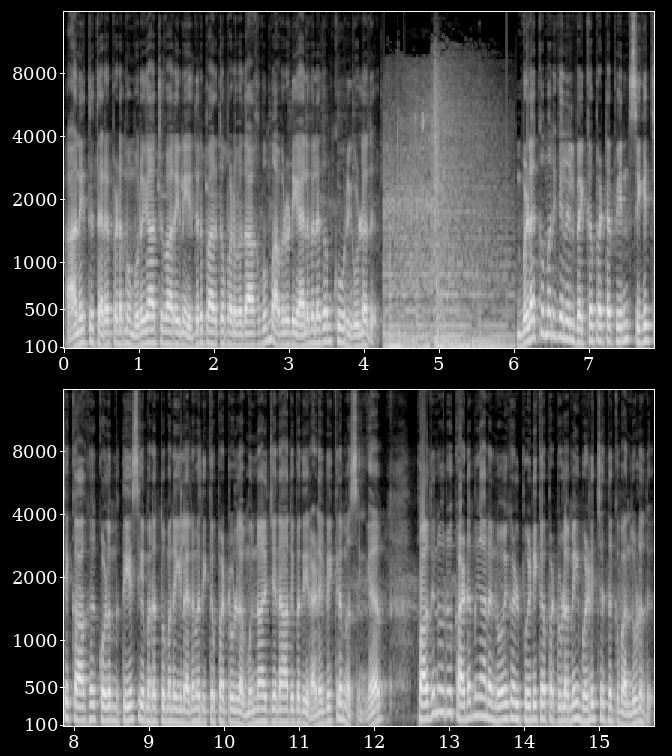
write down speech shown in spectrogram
அனைத்து தரப்பிடமும் உரையாற்றுவார் என எதிர்பார்க்கப்படுவதாகவும் அவருடைய அலுவலகம் கூறியுள்ளது. விளக்குமறியலில் வைக்கப்பட்ட பின் சிகிச்சைக்காக கொழும்பு தேசிய மருத்துவமனையில் அனுமதிக்கப்பட்டுள்ள முன்னாள் ஜனாதிபதி ரணில் விக்ரமசிங்க பதினோரு கடுமையான நோய்கள் பீடிக்கப்பட்டுள்ளமை வெளிச்சத்துக்கு வந்துள்ளது.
